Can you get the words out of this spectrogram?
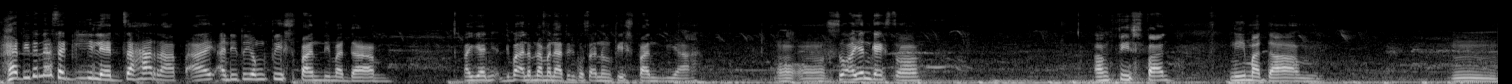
Ha, dito na sa gilid, sa harap, ay andito yung fish pond ni Madam. Ayan, di ba alam naman natin kung saan ang fish pond niya? Oo. So, ayan guys, oh. Ang fish pond ni Madam. Mm.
